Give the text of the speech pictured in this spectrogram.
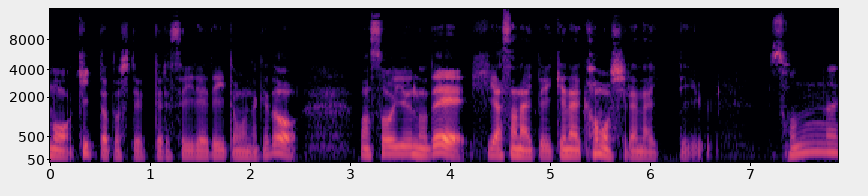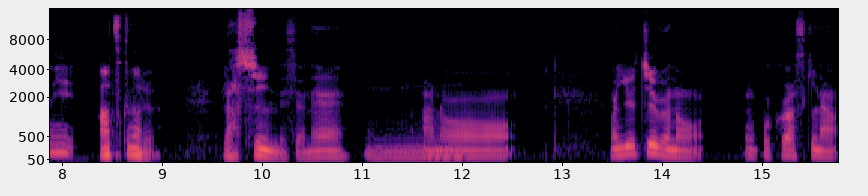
もうキットとして売ってる水冷でいいと思うんだけど、まあ、そういうので冷やさないといけないかもしれないっていう。そんなに熱くなる？らしいんですよね。あのーまあ、YouTube の僕が好きな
